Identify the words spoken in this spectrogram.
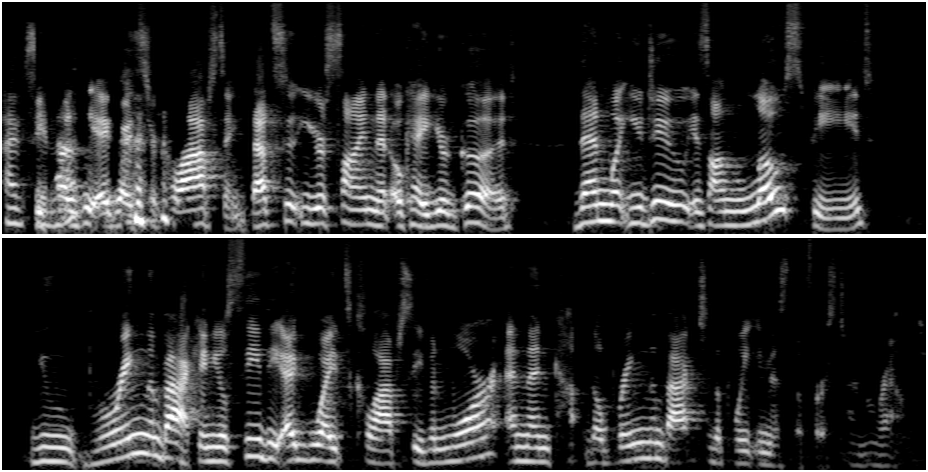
I've seen because that. the egg whites are collapsing. That's your sign that, okay, you're good. Then what you do is on low speed, you bring them back and you'll see the egg whites collapse even more. And then they'll bring them back to the point you missed the first time around.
